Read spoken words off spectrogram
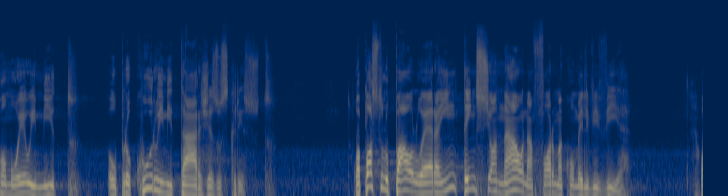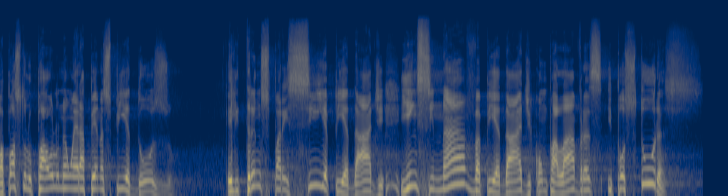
como eu imito, ou procuro imitar Jesus Cristo. O apóstolo Paulo era intencional na forma como ele vivia. O apóstolo Paulo não era apenas piedoso, ele transparecia piedade e ensinava piedade com palavras e posturas.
